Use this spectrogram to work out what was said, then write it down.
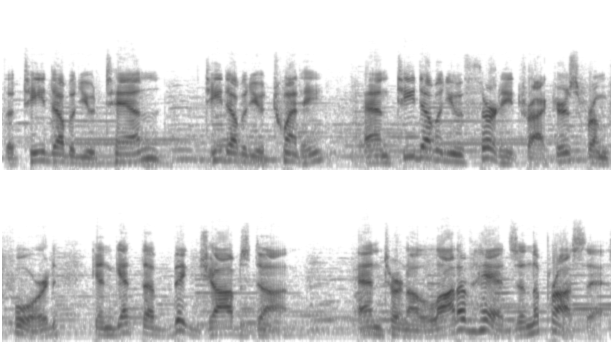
The TW10 TW20 and TW30 tractors from Ford can get the big jobs done and turn a lot of heads in the process.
